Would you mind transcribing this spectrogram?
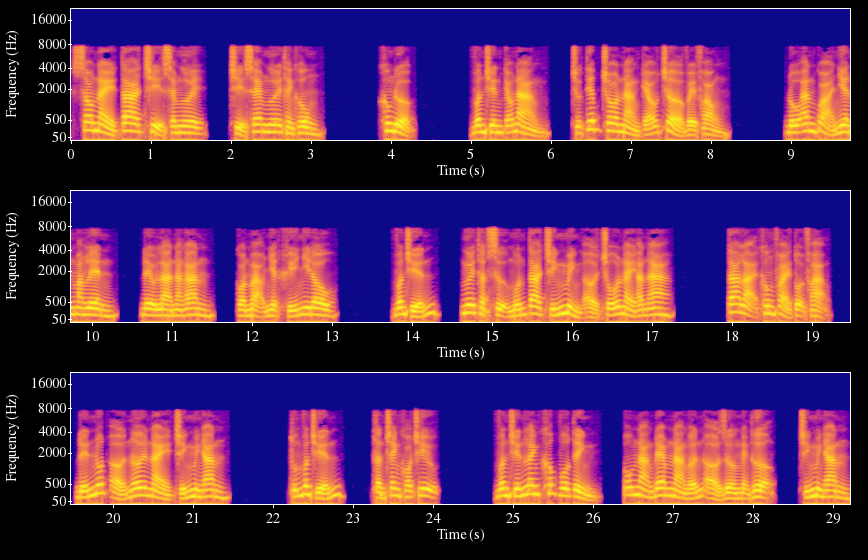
Sau này ta chỉ xem ngươi, chỉ xem ngươi thành không. Không được. Vân Chiến kéo nàng, trực tiếp cho nàng kéo trở về phòng. Đồ ăn quả nhiên mang lên, đều là nàng ăn, còn mạo nhiệt khí như đâu. Vân Chiến, ngươi thật sự muốn ta chính mình ở chỗ này ăn a? Ta lại không phải tội phạm, đến nốt ở nơi này chính mình ăn. Túng Vân Chiến, thần tranh khó chịu. Vân Chiến lanh khốc vô tình, ôm nàng đem nàng ấn ở giường nệm thượng, chính mình ăn,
